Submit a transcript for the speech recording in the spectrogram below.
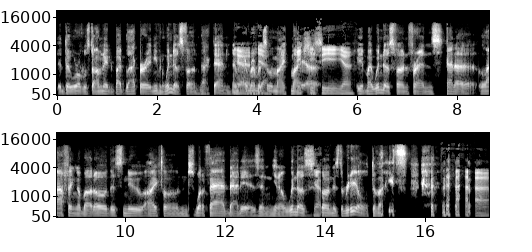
the world was dominated by BlackBerry and even Windows Phone back then. And yeah, I remember yeah. some of my my HTC, uh, yeah, my Windows Phone friends kind of laughing about oh this new iPhone, what a fad that is, and you know Windows yep. Phone is the real device. I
